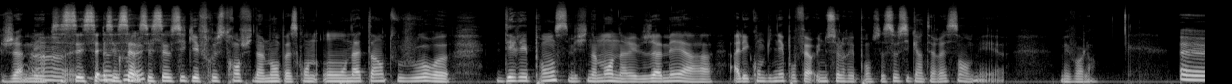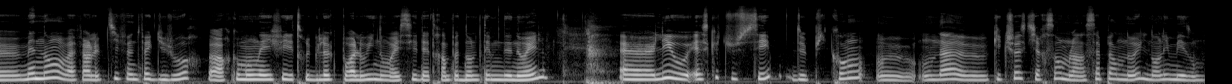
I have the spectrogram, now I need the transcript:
jamais. un- C'est ça, ça aussi qui est frustrant finalement parce qu'on on atteint toujours euh, des réponses, mais finalement on n'arrive jamais à, à les combiner pour faire une seule réponse. C'est ça aussi qui est intéressant, mais, euh, mais voilà. Euh, maintenant, on va faire le petit fun fact du jour. Alors, comme on avait fait les trucs Glock pour Halloween, on va essayer d'être un peu dans le thème de Noël. Euh, Léo, est-ce que tu sais depuis quand euh, on a euh, quelque chose qui ressemble à un sapin de Noël dans les maisons?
